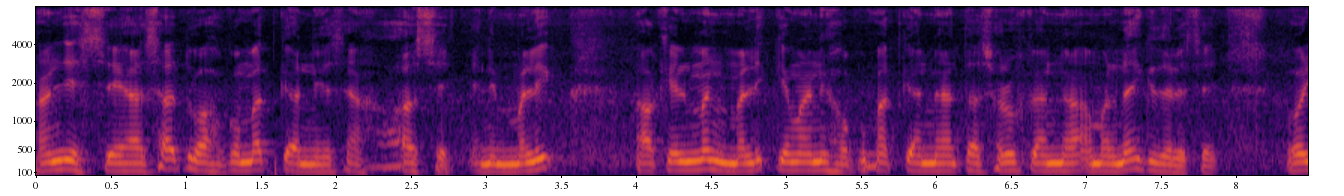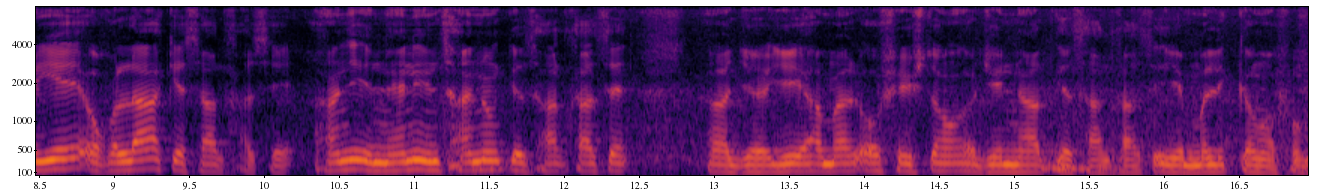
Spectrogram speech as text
ہاں جی سیاست و حکومت کرنے سے ہاتھ سے یعنی ملک عقل مند ملک کے معنی حکومت کرنا، تصرف کرنا عمل نہیں کے ذریعے سے۔ اور یہ اقلاع کے ساتھ خاصے۔ ہاں جی یعنی انسانوں کے ساتھ خاصے۔ جو یہ عمل اور فرشتوں اور جنات کے ساتھ خاصے، یہ ملک کا مفہوم۔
